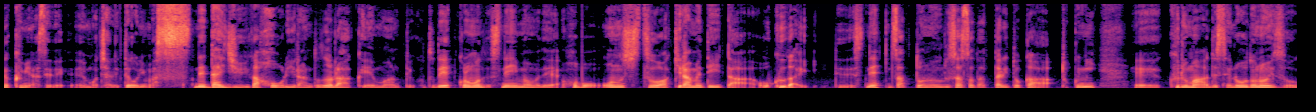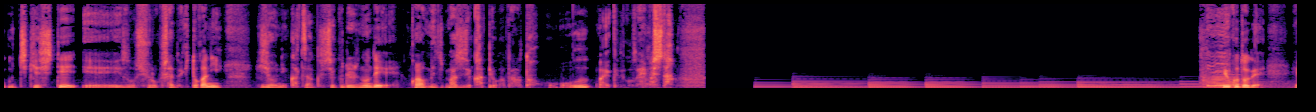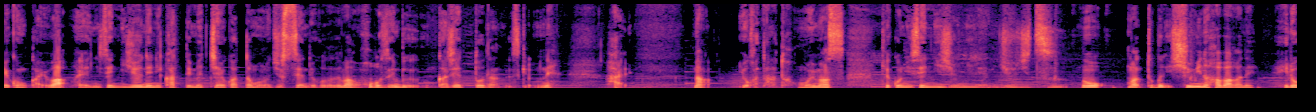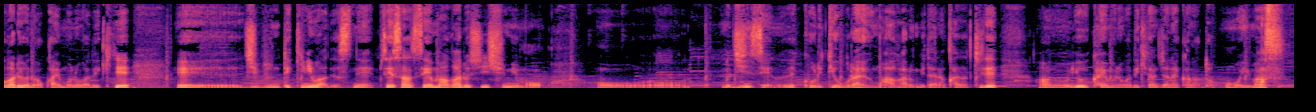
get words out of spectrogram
の組み合わせで持ち歩いております。で、第10位がホーリーランドのラーク M1 ということで、これもですね、今までほぼ音質を諦めていた屋外でですね、雑踏のうるささだったりとか、特に、えー、車ですね、ロードノイズを打ち消して、えー、映像収録した時とかに非常に活躍してくれるので、これはマジで買ってよかったなと思うマイクでございました。ということで、え今回は、え2020年に買ってめっちゃ良かったもの10選ということで、まあ、ほぼ全部ガジェットなんですけどもね。はい。良かったなと思います。結構2022年充実の、まあ、特に趣味の幅がね、広がるようなお買い物ができて、えー、自分的にはですね、生産性も上がるし、趣味も、人生のね、クオリティオブライフも上がるみたいな形で、あの、良い買い物ができたんじゃないかなと思います。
